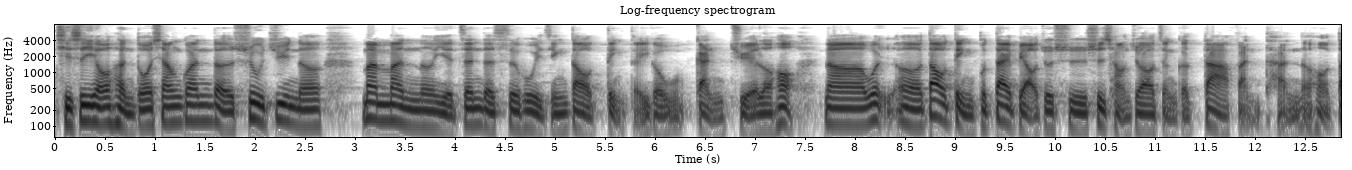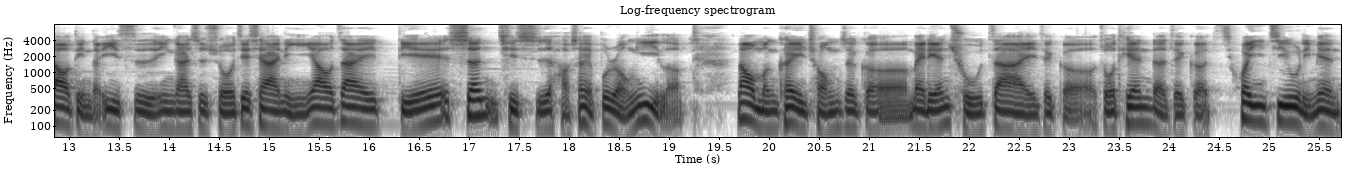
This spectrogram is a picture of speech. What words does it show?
其实有很多相关的数据呢。慢慢呢，也真的似乎已经到顶的一个感觉了齁。那为呃到顶不代表就是市场就要整个大反弹了齁。到顶的意思应该是说，接下来你要再跌升，其实好像也不容易了。那我们可以从这个美联储在这个昨天的这个会议记录里面。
